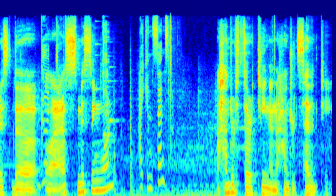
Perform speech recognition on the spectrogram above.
Where is the Good. last missing one? I can sense 113 and 117.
